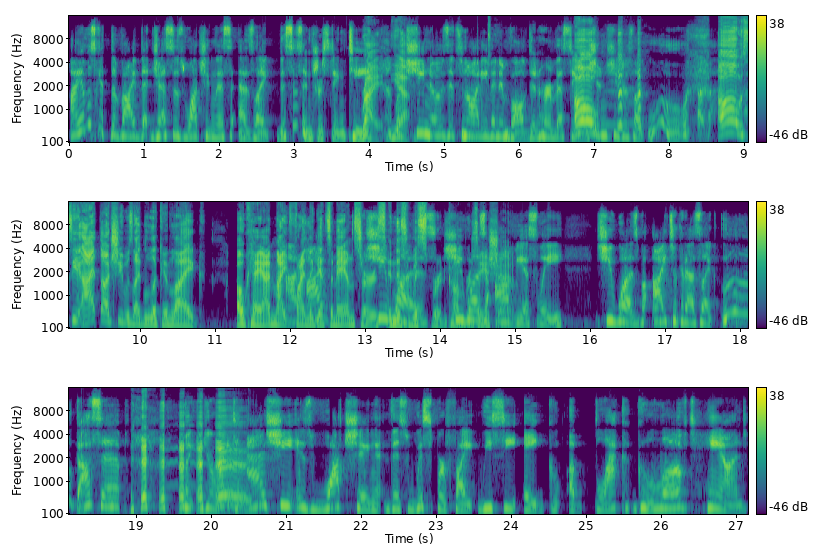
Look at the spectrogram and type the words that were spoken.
I almost get the vibe that Jess is watching this as like this is interesting, T. Right, Like yeah. she knows it's not even involved in her investigation. Oh. She's just like, ooh. oh, see, I thought she was like looking like, okay, I might finally I- get some answers in this was. whispered She was obviously she was, but I took it as like, ooh, gossip. but you're right. As she is watching this whisper fight, we see a a black gloved hand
